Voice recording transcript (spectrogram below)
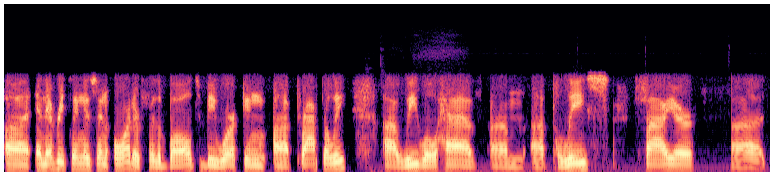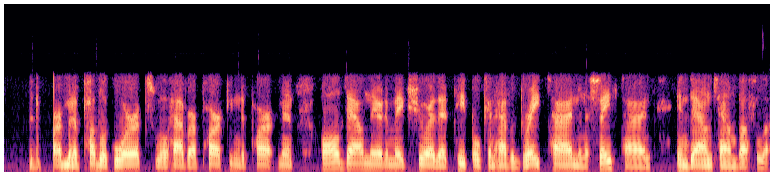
Uh, and everything is in order for the ball to be working uh, properly. Uh, we will have um, uh, police, fire, uh, the Department of Public Works We'll have our parking department all down there to make sure that people can have a great time and a safe time in downtown Buffalo.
